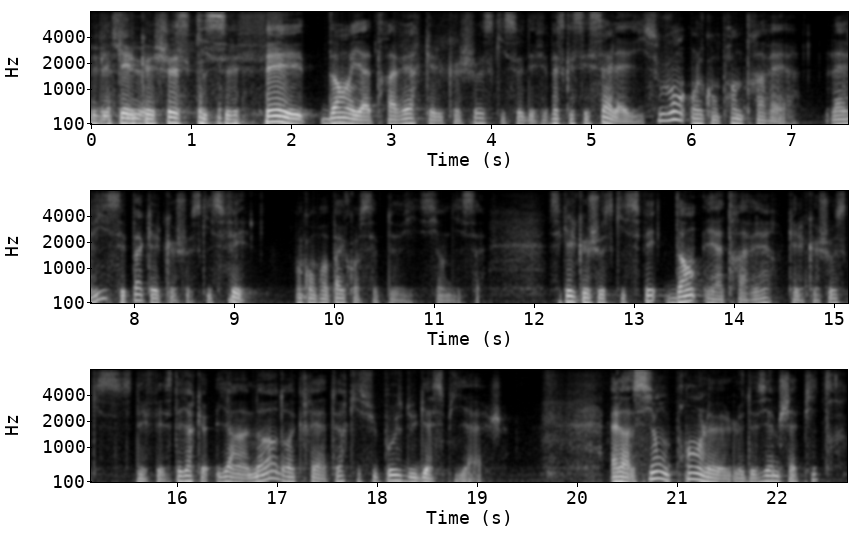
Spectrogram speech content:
de quelque chose qui se fait dans et à travers quelque chose qui se défait? Parce que c'est ça la vie. Souvent, on le comprend de travers. La vie, c'est pas quelque chose qui se fait. On comprend pas le concept de vie si on dit ça c'est quelque chose qui se fait dans et à travers quelque chose qui se défait. C'est-à-dire qu'il y a un ordre créateur qui suppose du gaspillage. Alors, si on prend le, deuxième chapitre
